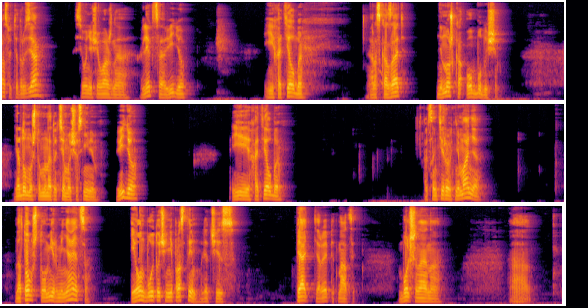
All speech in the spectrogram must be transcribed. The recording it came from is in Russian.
Здравствуйте, друзья! Сегодня очень важная лекция, видео. И хотел бы рассказать немножко о будущем. Я думаю, что мы на эту тему еще снимем видео. И хотел бы акцентировать внимание на том, что мир меняется, и он будет очень непростым лет через 5-15. Больше, наверное,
